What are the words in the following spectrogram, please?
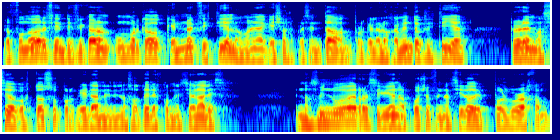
Los fundadores identificaron un mercado que no existía en la manera que ellos lo presentaban, porque el alojamiento existía, pero era demasiado costoso porque eran en los hoteles convencionales. En 2009 recibían apoyo financiero de Paul Graham,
